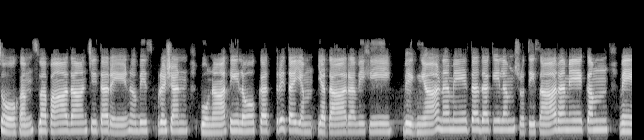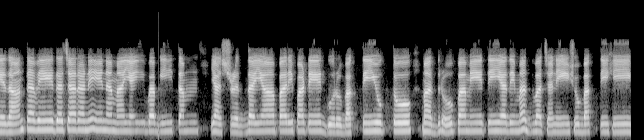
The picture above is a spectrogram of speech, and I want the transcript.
सोऽहं स्वपादाञ्चितरेणुविस्पृशन् पुनातिलोकत्रितयं यथा रविः विज्ञानमेतदखिलं श्रुतिसारमेकं वेदान्तवेदचरणेन मयैव गीतं। यश्रद्धया परिपठेद् गुरुभक्तियुक्तो मद्रूपमेति यदि मद्वचनेषु भक्तिः।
